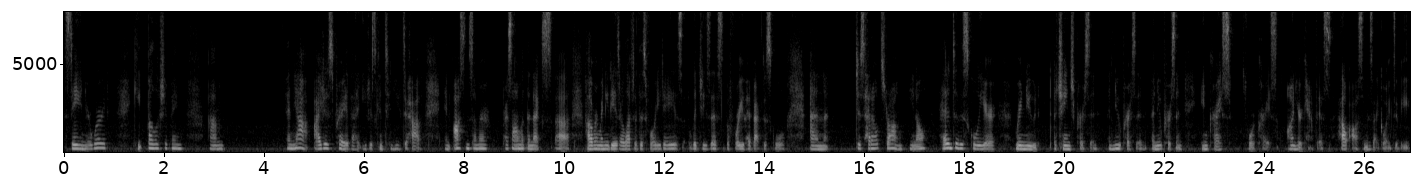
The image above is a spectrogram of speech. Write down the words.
Stay in your word. Keep fellowshipping. Um, and yeah, I just pray that you just continue to have an awesome summer. Press on with the next, uh, however many days are left of this 40 days with Jesus before you head back to school. And just head out strong, you know? Head into the school year renewed, a changed person, a new person, a new person in Christ, for Christ on your campus. How awesome is that going to be?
